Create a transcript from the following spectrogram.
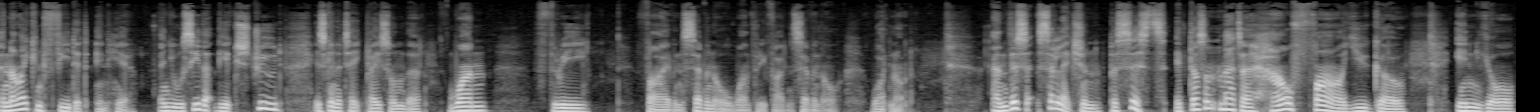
and now I can feed it in here. And you will see that the extrude is going to take place on the 1, 3, 5, and 7, or 1, 3, 5, and 7, or whatnot. And this selection persists. It doesn't matter how far you go in your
